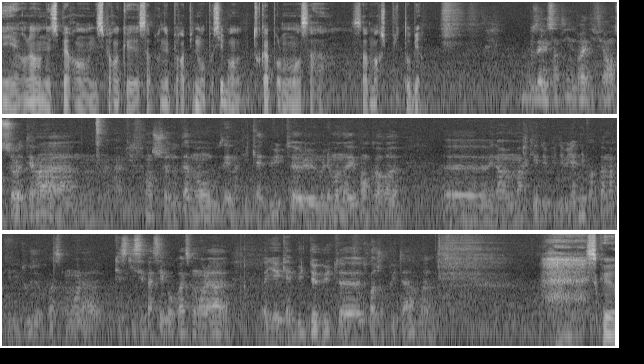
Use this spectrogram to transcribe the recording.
Et voilà, on espère, en espérant que ça prenne le plus rapidement possible. En tout cas, pour le moment, ça, ça marche plutôt bien. Vous avez senti une vraie différence sur le terrain à, à Villefranche notamment où vous avez marqué 4 buts. Le, le monde n'avait pas encore euh, euh, énormément marqué depuis le début de l'année, voire pas marqué du tout, je crois, à ce moment-là. Qu'est-ce qui s'est passé? Pourquoi à ce moment-là euh, il y a eu 4 buts, 2 buts 3 jours plus tard euh? Est-ce que,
